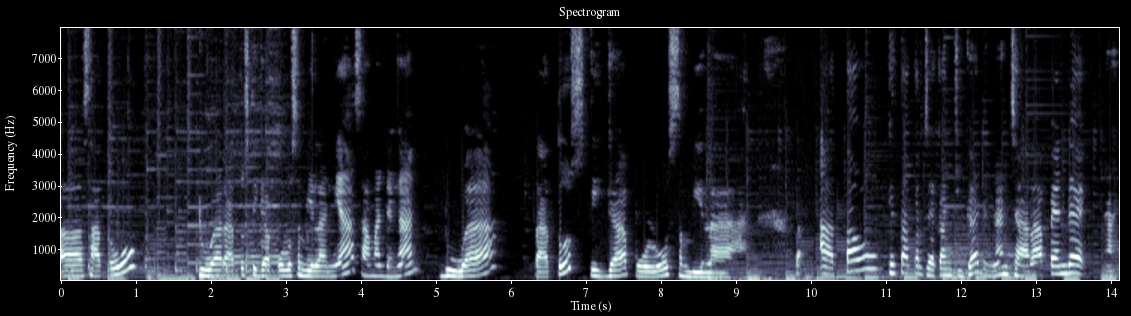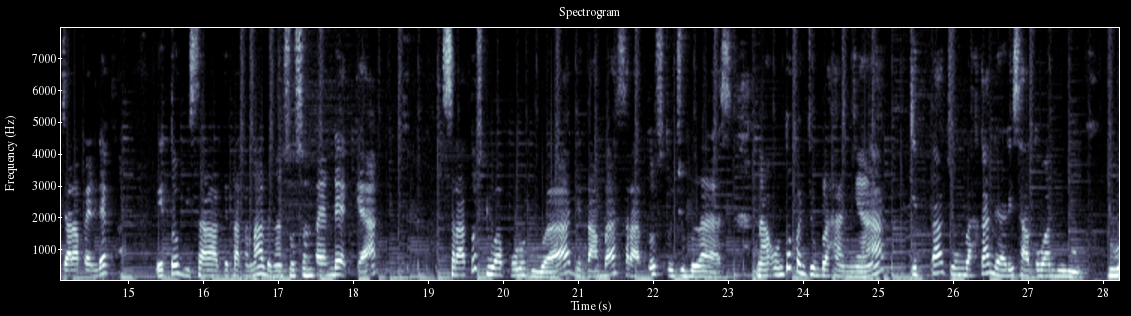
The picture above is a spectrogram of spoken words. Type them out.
uh, 1 239 nya sama dengan 239 atau kita kerjakan juga dengan cara pendek. Nah cara pendek itu bisa kita kenal dengan susun pendek ya. 122 ditambah 117 Nah untuk penjumlahannya kita jumlahkan dari satuan dulu. 2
